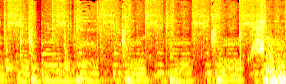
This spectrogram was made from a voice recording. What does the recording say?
Thank you.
